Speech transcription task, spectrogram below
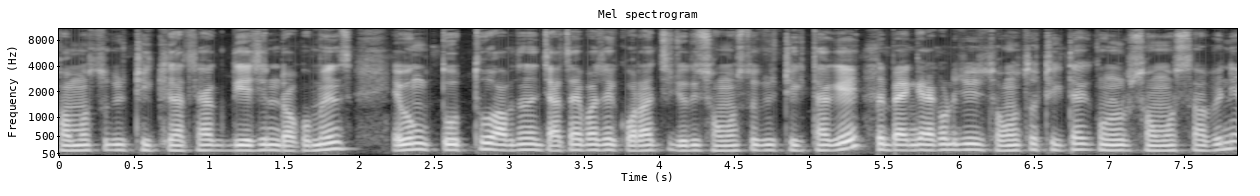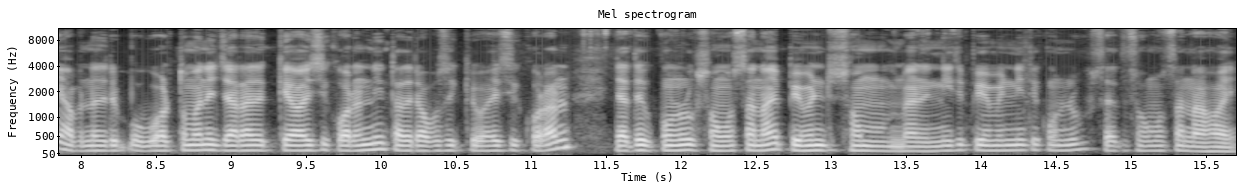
সমস্ত কিছু ঠিকঠাক দিয়েছেন ডকুমেন্টস এবং তথ্য আপনাদের যাচাই বাছাই করা হচ্ছে, যদি সমস্ত কিছু ঠিক থাকে ব্যাংকের অ্যাকাউন্টে যদি সমস্ত ঠিক থাকে কোনোরূপ সমস্যা হবে না আপনাদের বর্তমানে যারা কেওয়াইসি করেননি, তাদের অবশ্যই কেওয়াইসি করান, যাতে কোনোরূপ সমস্যা না হয়। পেমেন্ট মানে নিতে পেমেন্ট নিতে কোনোরূপ যাতে সমস্যা না হয়।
